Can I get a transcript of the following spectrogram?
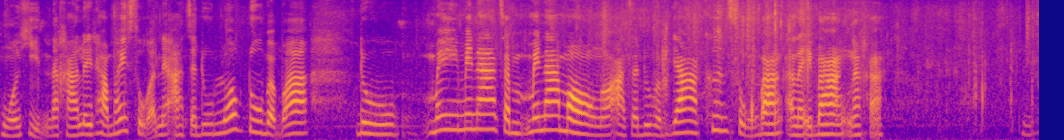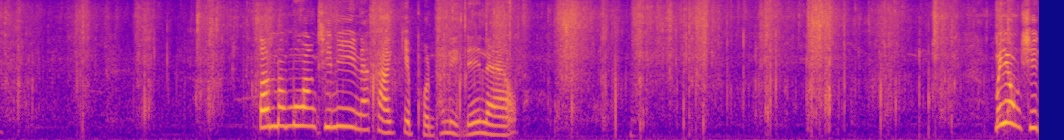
หัวหินนะคะ เลยทำให้สวนเนี่ยอาจจะดูโลกดูแบบว่าดูไม่ไม่น่าจะไม่น่ามองเนาะอาจจะดูแบบยากขึ้นสูงบ้างอะไรบ้างนะคะ ต้นมะม่วงที่นี่นะคะ เก็บผลผลิตได้แล้วมะยงชิด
